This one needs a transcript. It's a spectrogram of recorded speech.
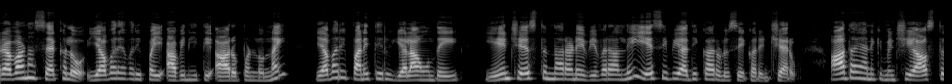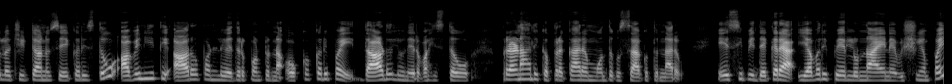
రవాణా శాఖలో ఎవరెవరిపై అవినీతి ఆరోపణలున్నాయి? ఎవరి పనితీరు ఎలా ఉంది? ఏం చేస్తున్నారనే వివరాల్ని ఏసీబీ అధికారులు సేకరించారు. ఆదాయానికి మించి ఆస్తుల చిట్టాను సేకరిస్తూ అవినీతి ఆరోపణలు ఎదుర్కొంటున్న ఒక్కొక్కరిపై దాడులు నిర్వహిస్తూ ప్రణాళిక ప్రకారం ముందుకు సాగుతున్నారు. ఏసీబీ దగ్గర ఎవరి పేర్లున్నాయనే విషయంపై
